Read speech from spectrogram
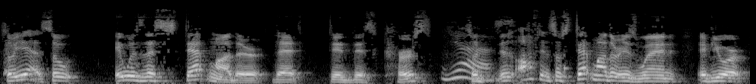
So yeah, so it was the stepmother that did this curse. Yes. So there's often so stepmother is when if your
